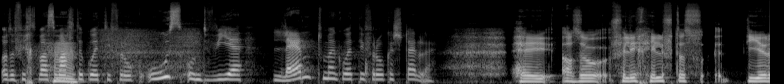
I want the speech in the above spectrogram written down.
Oder vielleicht, was Hm. macht eine gute Frage aus und wie lernt man gute Fragen stellen? Hey, also vielleicht hilft das dir,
